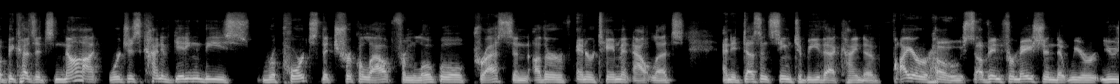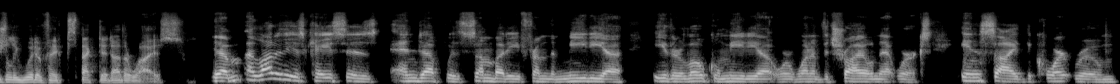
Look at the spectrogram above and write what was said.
But because it's not, we're just kind of getting these reports that trickle out from local press and other entertainment outlets. And it doesn't seem to be that kind of fire hose of information that we usually would have expected otherwise. Yeah, a lot of these cases end up with somebody from the media, either local media or one of the trial networks, inside the courtroom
